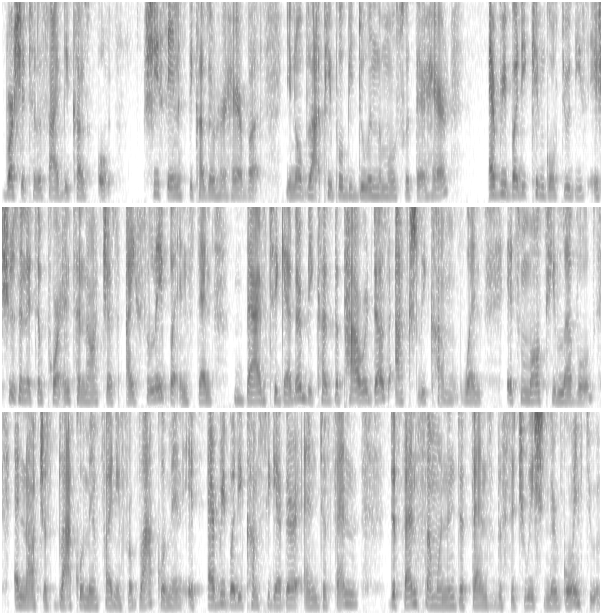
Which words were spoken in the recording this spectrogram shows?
brush it to the side because oh she's saying it's because of her hair. But you know black people be doing the most with their hair everybody can go through these issues and it's important to not just isolate but instead band together because the power does actually come when it's multi-leveled and not just black women fighting for black women. If everybody comes together and defend defends someone and defends the situation they're going through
